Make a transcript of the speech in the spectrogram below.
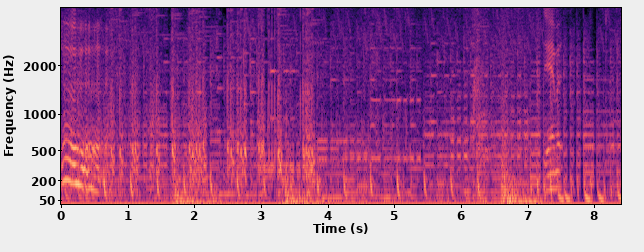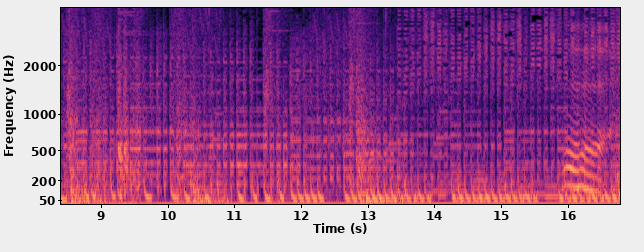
Damn it. Ugh.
